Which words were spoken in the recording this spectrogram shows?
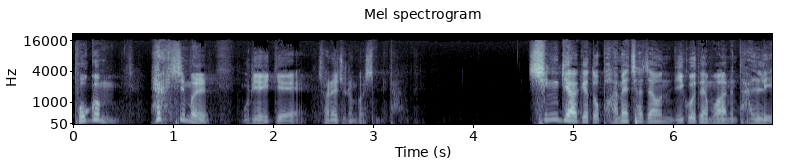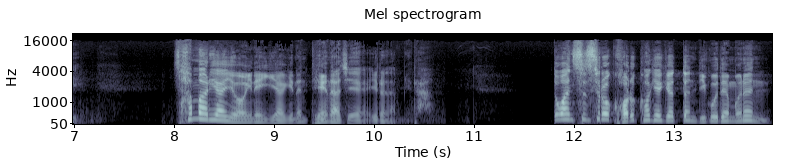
복음 핵심을 우리에게 전해 주는 것입니다. 신기하게도 밤에 찾아온 니고데모와는 달리 사마리아 여인의 이야기는 대낮에 일어납니다. 또한 스스로 거룩하게 여겼던 니고데모는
